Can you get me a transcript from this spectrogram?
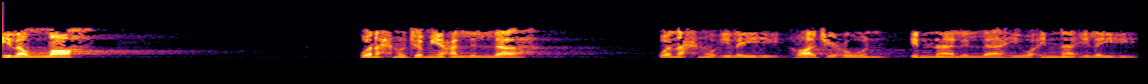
إلى الله. ونحن جميعا لله ونحن إليه راجعون. إنا لله وإنا إليه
